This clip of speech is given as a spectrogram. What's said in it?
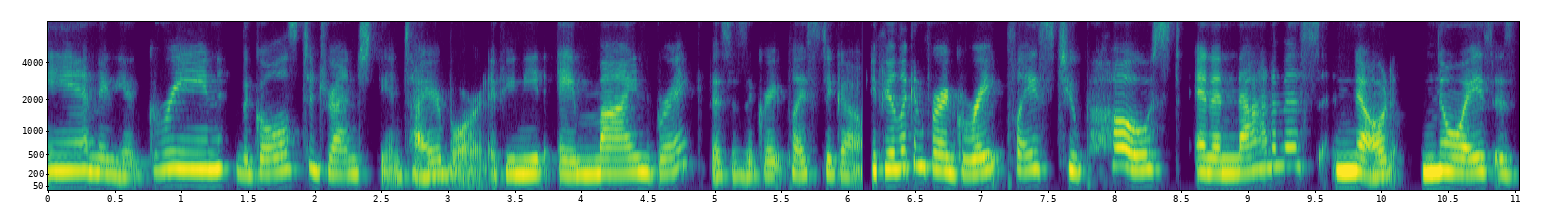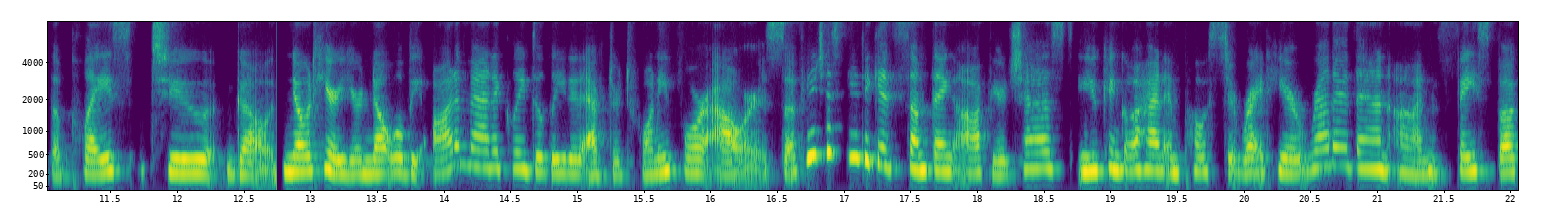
and maybe a green. The goal is to drench the entire board. If you need a mind break, this is a great place to go. If you're looking for a great place to post an anonymous note, Noise is the place to go. Note here, your note will be automatically deleted after 24 hours. So if you just need to get something off your chest, you can go ahead and post it right here rather than on Facebook,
